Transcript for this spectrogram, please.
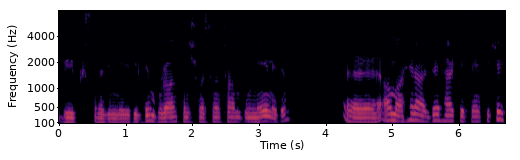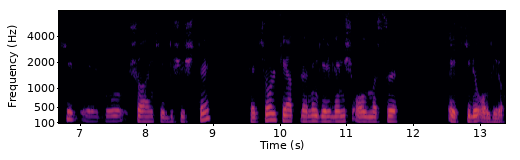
büyük kısmını dinleyebildim. Burak'ın konuşmasını tam dinleyemedim. E, ama herhalde herkes en fikir ki e, bu şu anki düşüşte petrol fiyatlarının gerilemiş olması etkili oluyor.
